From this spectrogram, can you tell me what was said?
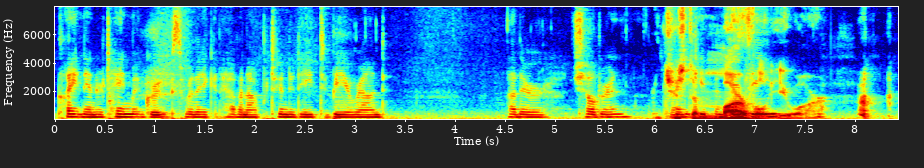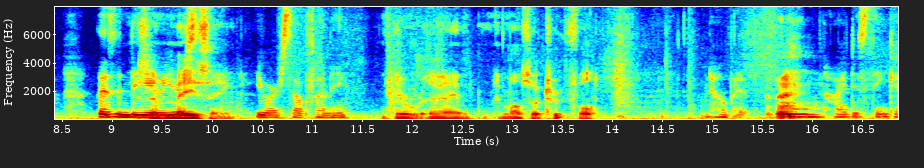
Clayton entertainment groups where they could have an opportunity to be around other children. Just a marvel you are. Listen to It's you. You're amazing. You are so funny. You're, I'm, I'm also truthful. No, but I just think, uh,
